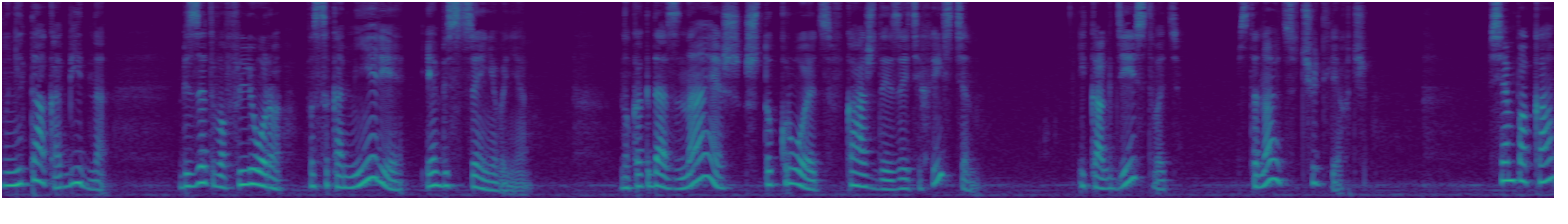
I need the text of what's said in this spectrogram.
но не так обидно, без этого флера высокомерия и обесценивания. Но когда знаешь, что кроется в каждой из этих истин и как действовать, становится чуть легче. Всем пока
